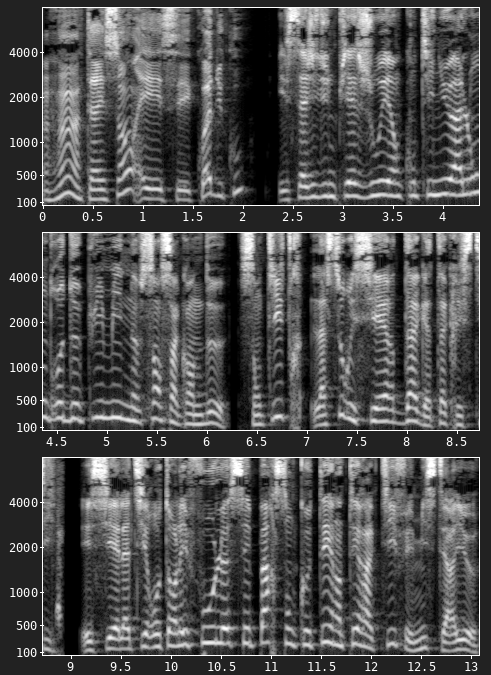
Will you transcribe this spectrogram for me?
Uhum, intéressant, et c'est quoi du coup? Il s'agit d'une pièce jouée en continu à Londres depuis 1952. Son titre, La souricière d'Agatha Christie. Et si elle attire autant les foules, c'est par son côté interactif et mystérieux.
